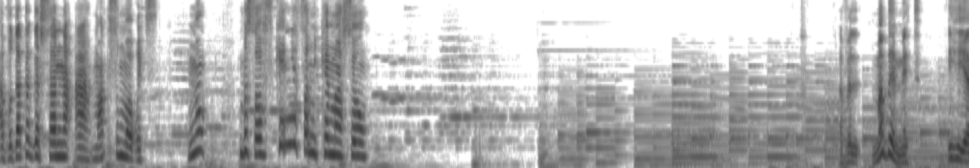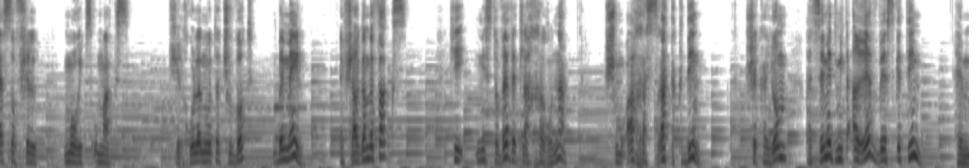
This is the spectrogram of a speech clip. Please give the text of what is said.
עבודת הגשה נאה, מקס ומוריץ. נו, בסוף כן יצא מכם משהו. אבל מה באמת יהיה הסוף של מוריץ ומקס? שילחו לנו את התשובות במייל. אפשר גם בפקס. כי מסתובבת לאחרונה שמועה חסרת תקדים, שכיום הצמד מתערב בהסכתים. הם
